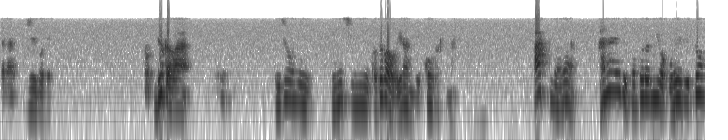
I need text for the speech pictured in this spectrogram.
から15です。ルカは、非常に意味深に言葉を選んでこう書きます。悪魔は、あらゆる試みを終えると、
